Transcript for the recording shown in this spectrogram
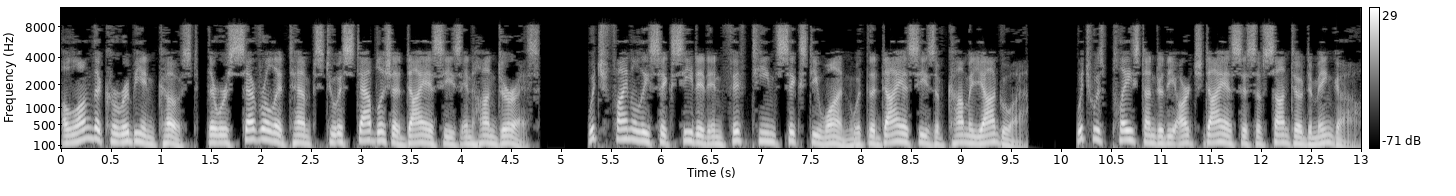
Along the Caribbean coast, there were several attempts to establish a diocese in Honduras—which finally succeeded in 1561 with the Diocese of Comayagua—which was placed under the Archdiocese of Santo Domingo.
